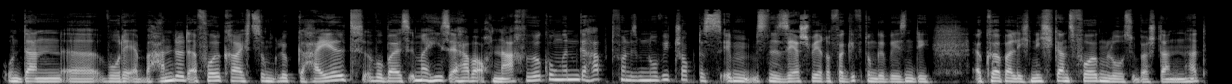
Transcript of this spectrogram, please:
Und dann äh, wurde er behandelt, erfolgreich zum Glück geheilt, wobei es immer hieß, er habe auch Nachwirkungen gehabt von diesem Novichok. Das ist eben ist eine sehr schwere Vergiftung gewesen, die er körperlich nicht ganz folgenlos überstanden hat.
